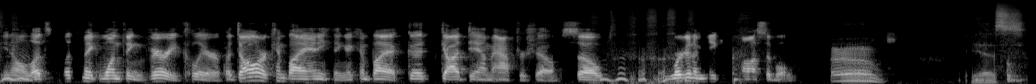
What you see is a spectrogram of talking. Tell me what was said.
you know let's let's make one thing very clear. If a dollar can buy anything, it can buy a good goddamn after show. So we're gonna make it possible. Oh. Yes.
